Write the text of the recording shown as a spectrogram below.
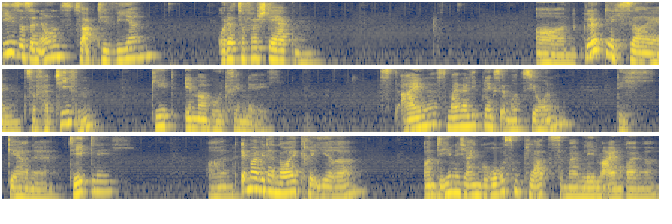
dieses in uns zu aktivieren oder zu verstärken. Und glücklich sein zu vertiefen, geht immer gut, finde ich. Ist eines meiner Lieblingsemotionen, die ich gerne täglich und immer wieder neu kreiere und denen ich einen großen Platz in meinem Leben einräume.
